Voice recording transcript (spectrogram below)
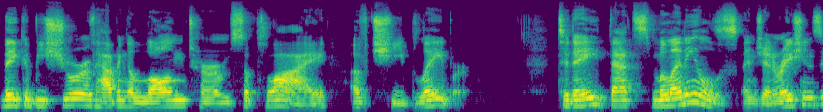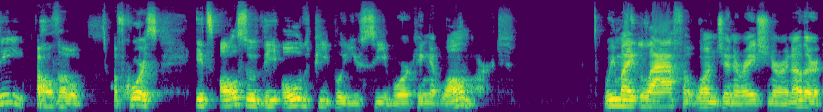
they could be sure of having a long-term supply of cheap labor. Today, that's millennials and Generation Z. Although, of course, it's also the old people you see working at Walmart. We might laugh at one generation or another,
